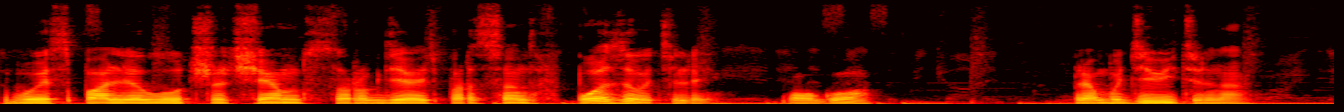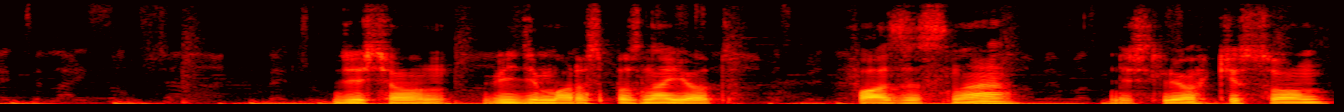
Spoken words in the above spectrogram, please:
вы спали лучше, чем 49% пользователей? Ого. Прям удивительно. Здесь он, видимо, распознает фазы сна. Здесь легкий сон,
